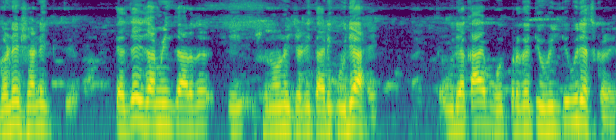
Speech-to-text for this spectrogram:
गणेश आणि त्याच्याही जामीनचा अर्ज ही सुनावणीसाठी तारीख उद्या आहे. तर उद्या काय प्रगती होईल ती उद्याच कळेल.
